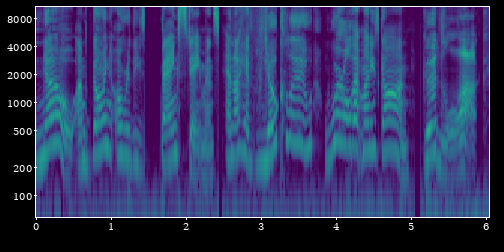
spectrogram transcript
No, I'm going over these bank statements and I have no clue where all that money's gone. Good luck.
